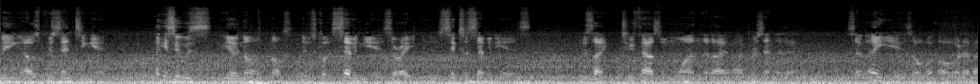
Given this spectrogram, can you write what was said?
being I was presenting it. I guess it was you know not not it was got seven years or eight, six or seven years. It was like 2001 that I, I presented it, so eight years or, or whatever.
